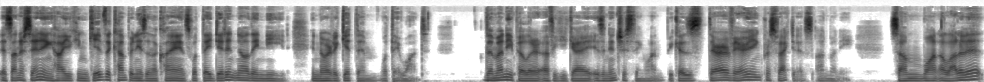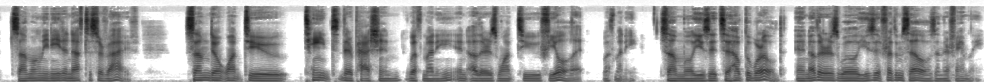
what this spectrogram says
It's understanding how you can give the companies and the clients what they didn't know they need in order to get them what they want. The money pillar of Ikigai is an interesting one because there are varying perspectives on money. Some want a lot of it. Some only need enough to survive. Some don't want to taint their passion with money, and others want to fuel it with money. Some will use it to help the world, and others will use it for themselves and their family.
